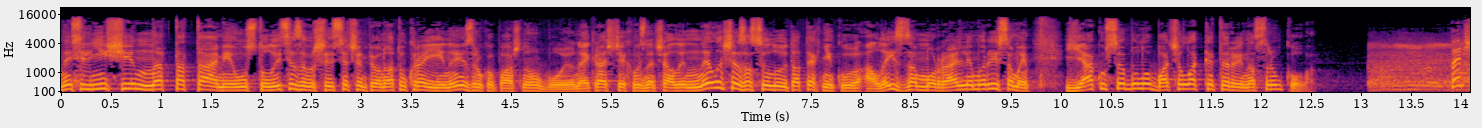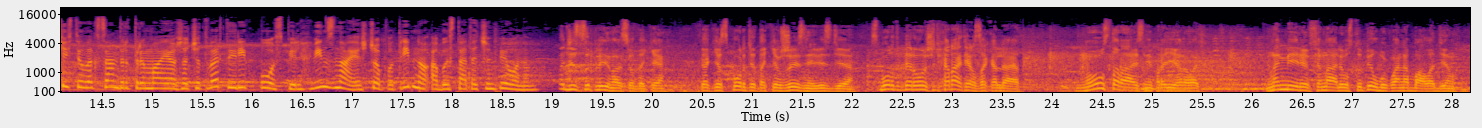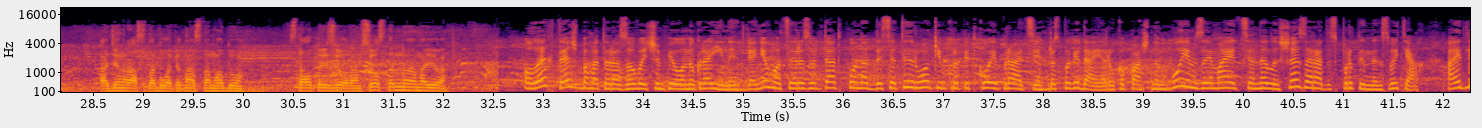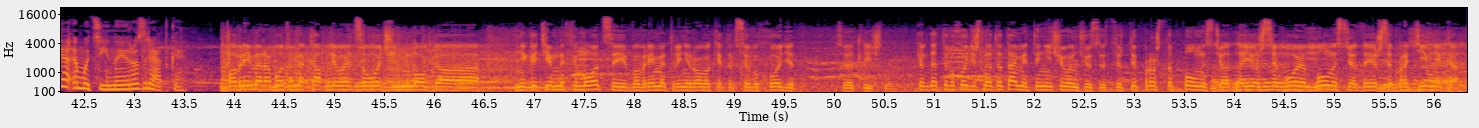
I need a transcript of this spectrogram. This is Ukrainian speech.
Найсильніші на татамі у столиці завершився чемпіонат України з рукопашного бою. Найкращих визначали не лише за силою та технікою, але й за моральними рисами. Як усе було, бачила Катерина Сривкова. Першість Олександр тримає вже четвертий рік поспіль. Він знає, що потрібно, аби стати чемпіоном. Дисциплина все-таки, как и в спорте, так и в жизни, везде. Спорт, в первую очередь, характер закаляет. Ну, стараюсь не проигрывать. На мире в финале уступил буквально балл один. Один раз, это было в 2015 году. Стал призером. Все остальное мое. Олег теж багаторазовий чемпіон України. Для нього це результат понад 10 років кропіткої праці. Розповідає, рукопашним боєм займається не лише заради спортивних звитяг, а й для емоційної розрядки. Во время работы накапливается очень много негативных эмоций. Во время тренировок это все выходит. Все отлично. Когда ты выходишь на татами, ты ничего не чувствуешь. Ты, просто полностью отдаешься бою, полностью отдаешься противника.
